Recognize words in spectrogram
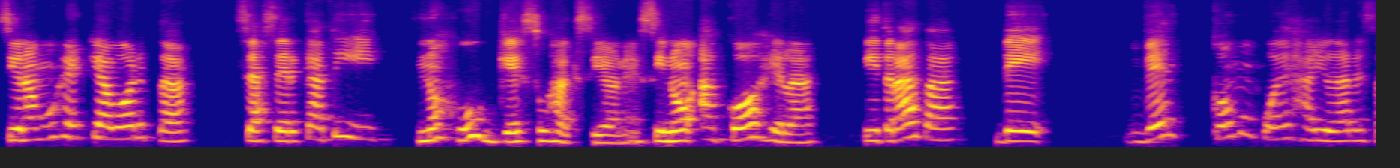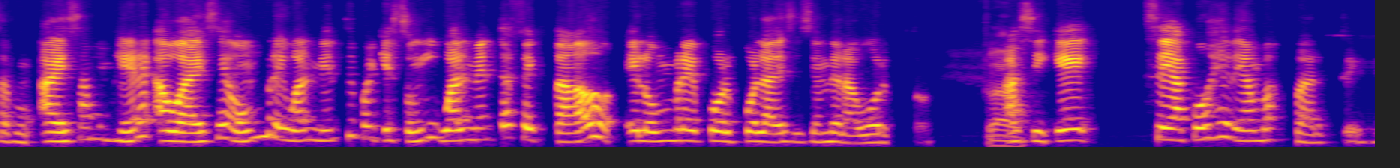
Si una mujer que aborta se acerca a ti, no juzgues sus acciones, sino acógela y trata de ver cómo puedes ayudar a esa, mujer o a ese hombre igualmente, porque son igualmente afectados el hombre por, por la decisión del aborto. Así que se acoge de ambas partes,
